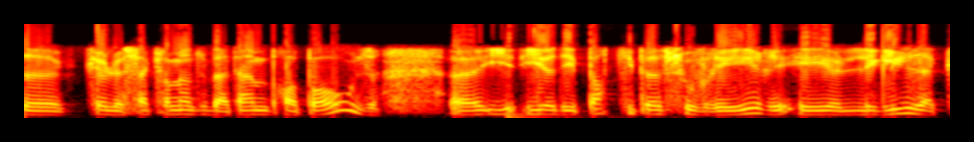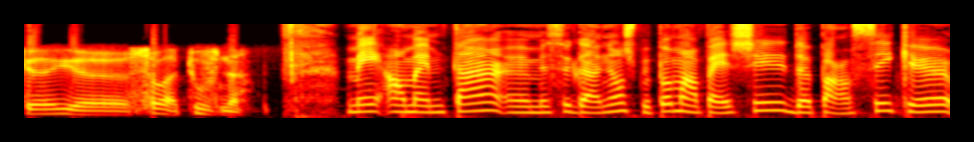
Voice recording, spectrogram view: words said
euh, que le sacrement du baptême propose, euh, il y, a des portes qui peuvent s'ouvrir et, et l'Église accueille ça à tout venant. Mais en même temps, Monsieur Gagnon, je peux pas m'empêcher de penser que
